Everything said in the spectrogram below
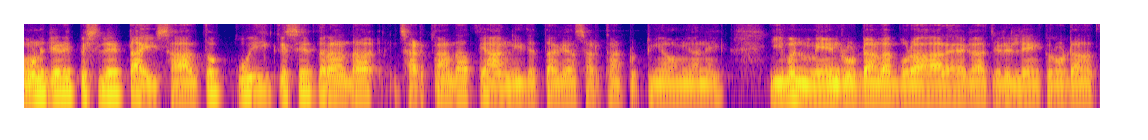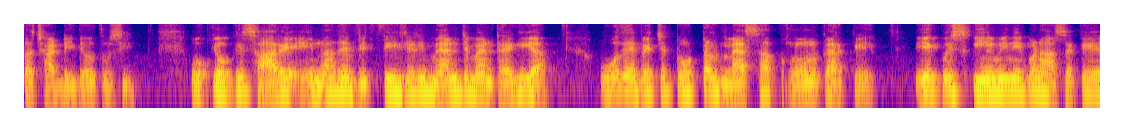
ਹੁਣ ਜਿਹੜੇ ਪਿਛਲੇ 2.5 ਸਾਲ ਤੋਂ ਕੋਈ ਕਿਸੇ ਤਰ੍ਹਾਂ ਦਾ ਸੜਕਾਂ ਦਾ ਧਿਆਨ ਨਹੀਂ ਦਿੱਤਾ ਗਿਆ, ਸੜਕਾਂ ਟੁੱਟੀਆਂ ਹੋਈਆਂ ਨੇ। ਈਵਨ ਮੇਨ ਰੋਡਾਂ ਦਾ ਬੁਰਾ ਹਾਲ ਹੈਗਾ, ਜਿਹੜੇ ਲਿੰਕ ਰੋਡਾਂ ਦਾ ਤਾਂ ਛੱਡ ਹੀ ਦਿਓ ਤੁਸੀਂ। ਉਹ ਕਿਉਂਕਿ ਸਾਰੇ ਇਹਨਾਂ ਦੇ ਵਿੱਤੀ ਜਿਹੜੀ ਮੈਨੇਜਮੈਂਟ ਹੈਗੀ ਆ, ਉਹਦੇ ਵਿੱਚ ਟੋਟਲ ਮੈਸ ਅਪ ਹੋਣ ਕਰਕੇ ਇਹ ਕੋਈ ਸਕੀਮ ਹੀ ਨਹੀਂ ਬਣਾ ਸਕੇ।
